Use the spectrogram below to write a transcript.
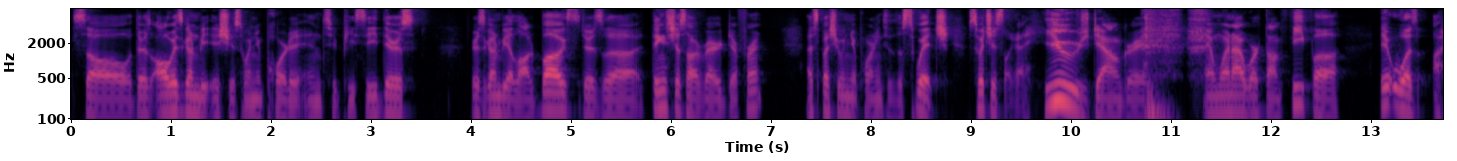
So there's always going to be issues when you port it into PC. There's there's going to be a lot of bugs. There's uh things just are very different, especially when you're porting to the Switch. Switch is like a huge downgrade. and when I worked on FIFA, it was a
